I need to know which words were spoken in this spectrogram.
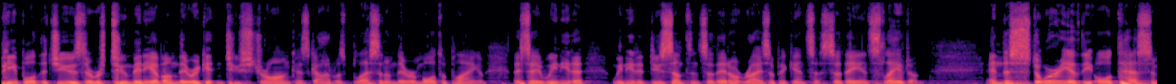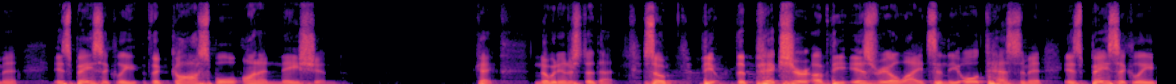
people, the Jews, there was too many of them. They were getting too strong because God was blessing them. They were multiplying them. They said, we need, to, we need to do something so they don't rise up against us. So they enslaved them. And the story of the Old Testament is basically the gospel on a nation. Okay, Nobody understood that. So the, the picture of the Israelites in the Old Testament is basically,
